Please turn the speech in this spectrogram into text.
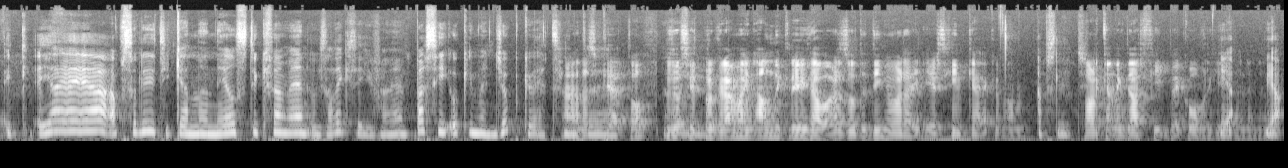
Ik, ja, ja, ja, absoluut. Ik kan een heel stuk van mijn, hoe zal ik zeggen, van mijn passie ook in mijn job kwijt. Ah, Want, dat is eh, kei tof. Dus als je het programma in handen kreeg, dat waren zo de dingen waar je eerst ging kijken van... Absoluut. Waar kan ik daar feedback over geven? Ja, En, ja.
